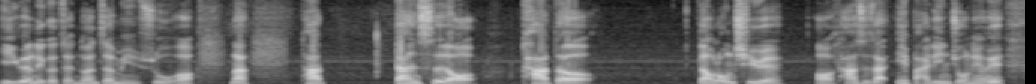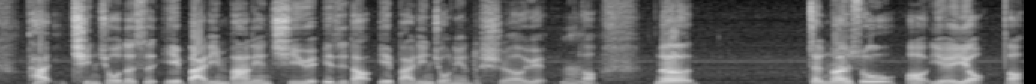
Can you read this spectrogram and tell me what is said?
医院的一个诊断证明书哦，那他但是哦，他的劳动契约哦，他是在一百零九年，因为他请求的是一百零八年七月一直到一百零九年的十二月哦，那诊断书哦也有哦，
